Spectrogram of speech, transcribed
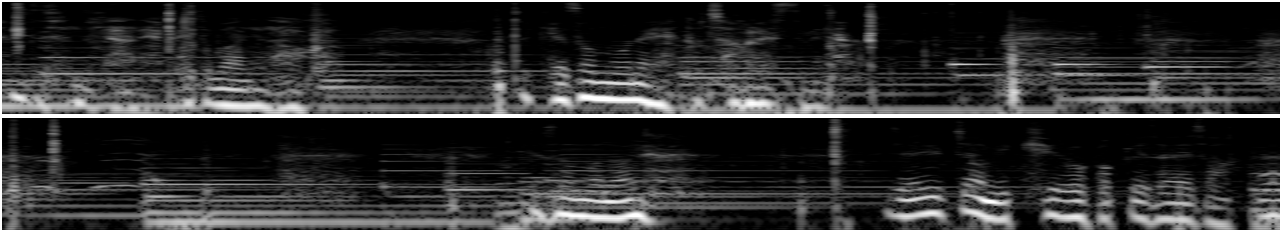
힘들 힘들게 하네요. 배도 많이 나오고. 이제 개선문에 도착을 했습니다. 개선문은 이제 1.2km 법계사에서 왔고요.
